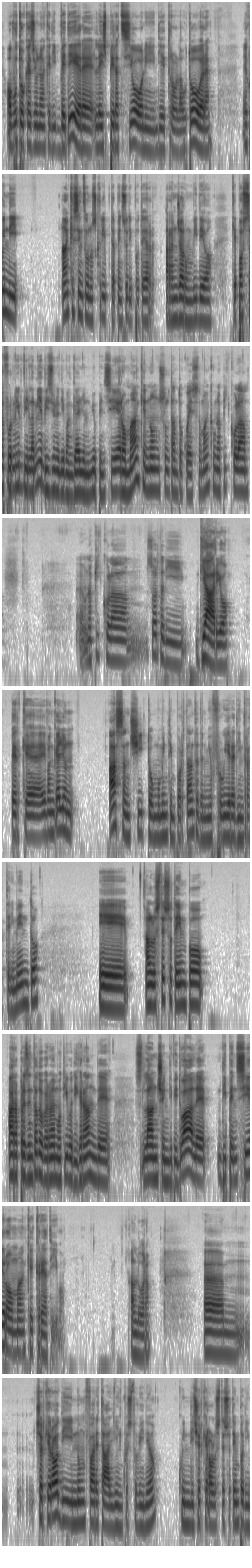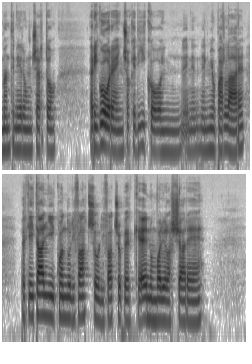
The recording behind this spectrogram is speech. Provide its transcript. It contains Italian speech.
ho avuto occasione anche di vedere le ispirazioni dietro l'autore e quindi anche senza uno script penso di poter arrangiare un video che possa fornirvi la mia visione di Evangelion, il mio pensiero, ma anche non soltanto questo, ma anche una piccola una piccola mm, sorta di diario perché Evangelion ha sancito un momento importante del mio fruire di intrattenimento e allo stesso tempo ha rappresentato per me motivo di grande slancio individuale, di pensiero ma anche creativo. Allora, um, cercherò di non fare tagli in questo video, quindi cercherò allo stesso tempo di mantenere un certo rigore in ciò che dico, in, nel, nel mio parlare, perché i tagli quando li faccio li faccio perché non voglio lasciare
